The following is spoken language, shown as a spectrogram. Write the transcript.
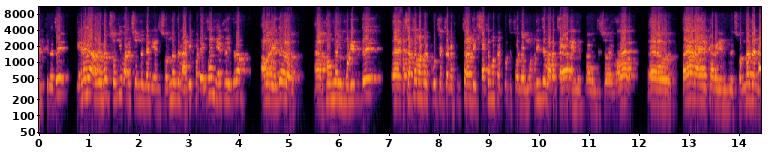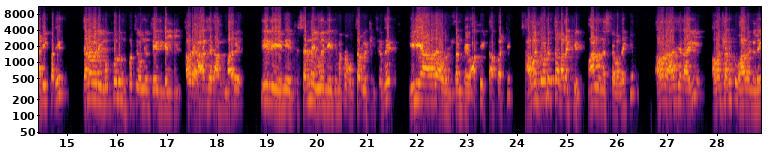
இருக்கிறது. எனவே அவரிடம் சொல்லி வர சொல்லுங்கள் என்று சொன்னதன் அடிப்படையில் தான் நேற்றைய தினம் அவர் ஏதோ பொங்கல் முடிந்து சட்டமன்ற கூட்டத்தொடர் புத்தாண்டில் சட்டமன்ற கூட்டத்தொடர் முடிந்து வர தயாராக என்று வர தயாராக என்று சொன்னதன் அடிப்படையில் ஜனவரி முப்பது முப்பத்தி ஒண்ணு தேதிகளில் அவரை ஆஜராகுமாறு நீதி சென்னை உயர் நீதிமன்றம் உத்தரவிட்டிருக்கிறது. இனியாவது அவர்கள் தன்னுடைய வாக்கை காப்பாற்றி அவர் தொடுத்த வழக்கில் மான நஷ்ட வழக்கில் அவர் ஆஜராகி அவர் தரப்பு வாதங்களை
